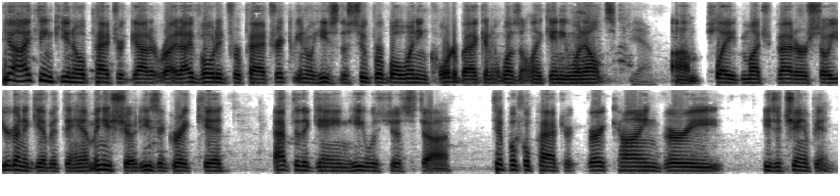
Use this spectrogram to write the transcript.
Yeah, I think you know Patrick got it right. I voted for Patrick. You know, he's the Super Bowl winning quarterback, and it wasn't like anyone else. Yeah, um, played much better. So you're going to give it to him, and you should. He's a great kid. After the game, he was just uh, typical Patrick, very kind, very he's a champion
